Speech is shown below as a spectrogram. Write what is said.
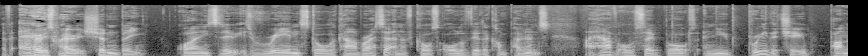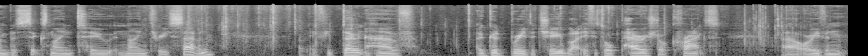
of areas where it shouldn't be. All I need to do is reinstall the carburetor and of course all of the other components. I have also bought a new breather tube, part number 692937. If you don't have a good breather tube, like if it's all perished or cracked, uh, or even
